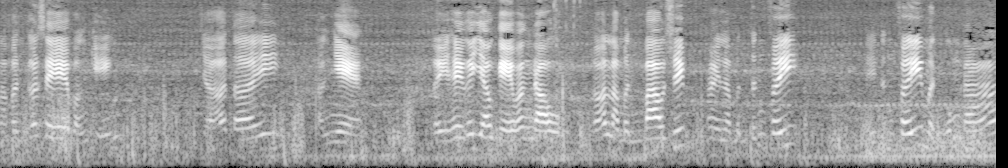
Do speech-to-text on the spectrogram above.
là mình có xe vận chuyển chở tới tận nhà. Tùy theo cái giao kèo ban đầu đó là mình bao ship hay là mình tính phí. Thì tính phí mình cũng đã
